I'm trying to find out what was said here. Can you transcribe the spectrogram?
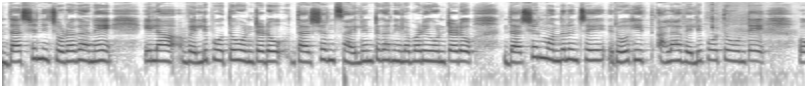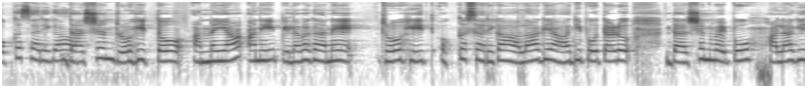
దర్శన్ని చూడగానే ఇలా వెళ్ళిపోతూ ఉంటాడు. దర్శన్ సైలెంట్గా నిలబడి ఉంటాడు. దర్శన్ ముందు నుంచే రోహిత్ అలా వెళ్ళిపోతూ ఉంటే ఒక్కసారిగా దర్శన్ రోహిత్తో అన్నయ్య అని పిలవగానే రోహిత్ ఒక్కసారిగా అలాగే ఆగిపోతాడు. దర్శన్ వైపు అలాగే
